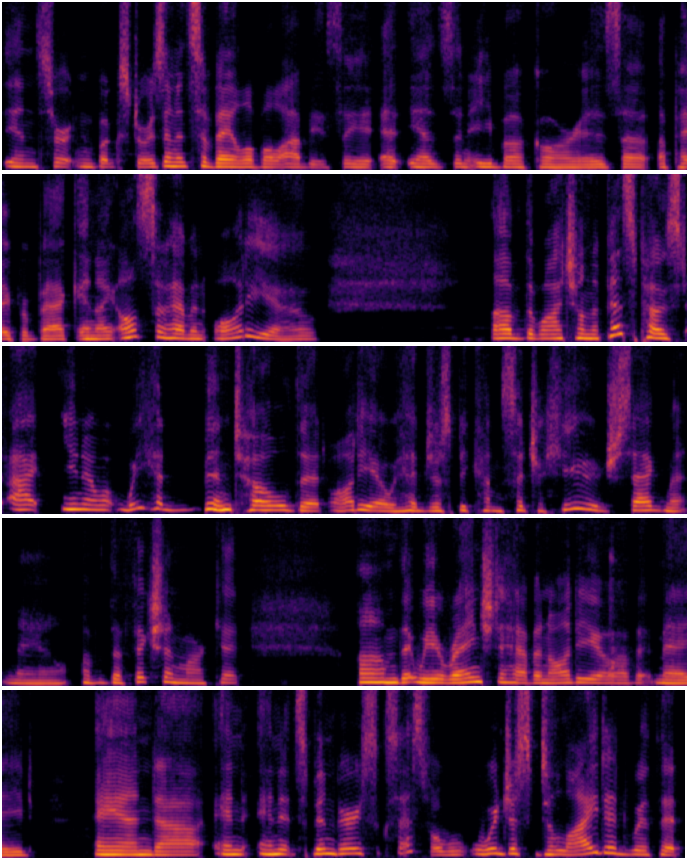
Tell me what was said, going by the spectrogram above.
in certain bookstores, and it's available obviously as an ebook or as a, a paperback. And I also have an audio of the Watch on the Fence post. I, you know, we had been told that audio had just become such a huge segment now of the fiction market um, that we arranged to have an audio of it made, and uh, and and it's been very successful. We're just delighted with it.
